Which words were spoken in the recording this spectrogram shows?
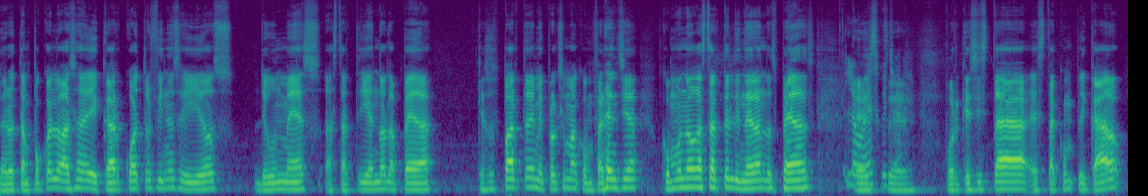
pero tampoco le vas a dedicar cuatro fines seguidos de un mes a estarte yendo a la peda. Que eso es parte de mi próxima conferencia. ¿Cómo no gastarte el dinero en las pedas? Lo voy a Este, escuchar. Porque sí está, está complicado.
